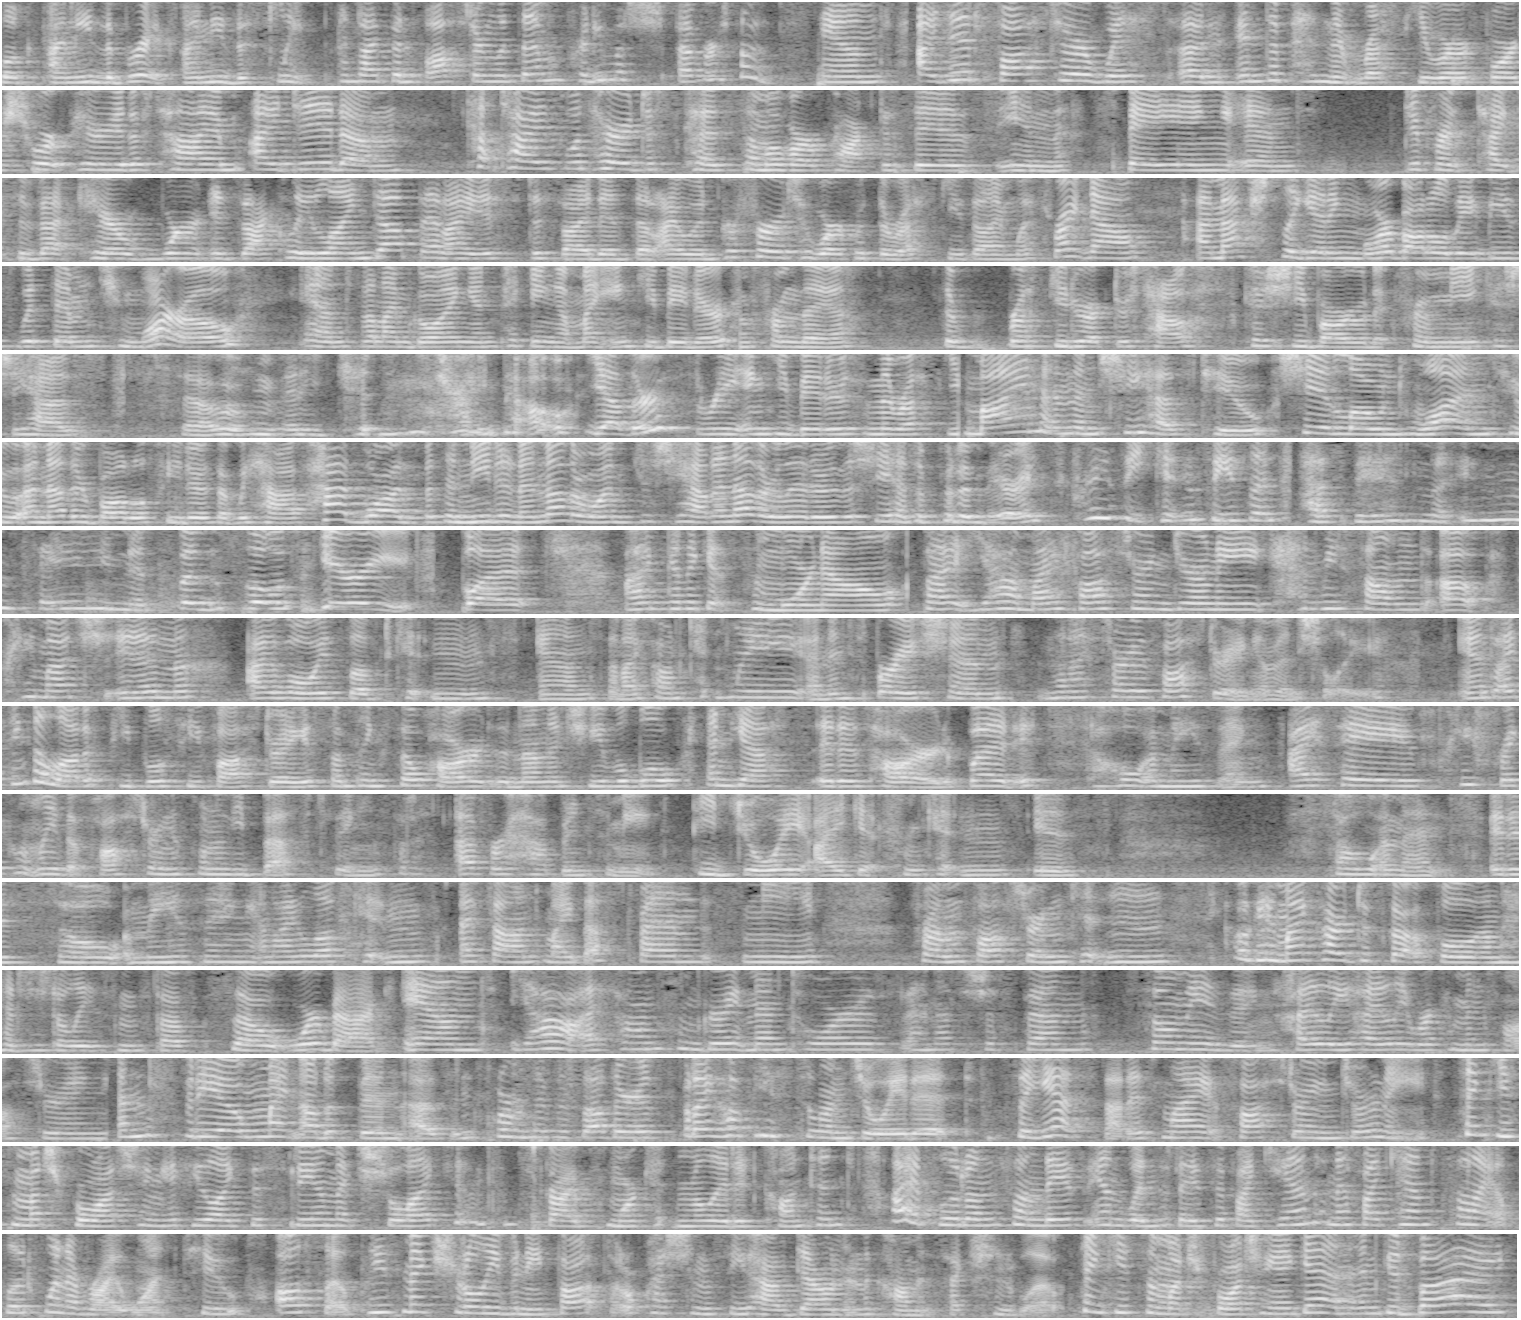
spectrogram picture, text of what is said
look, I need the break, I need the sleep. And I've been fostering with them pretty much ever since. And I did foster with an independent rescuer for a short period of time. I did um, cut ties with her just because some of our practices in spaying and different types of vet care weren't exactly lined up and I just decided that I would prefer to work with the rescue that I'm with right now. I'm actually getting more bottle babies with them tomorrow and then I'm going and picking up my incubator from the the rescue director's house because she borrowed it from me because she has so many kittens right now. Yeah, there are three incubators in the rescue. Mine and then she has two. She had loaned one to another bottle feeder that we have, had one, but then needed another one because she had another litter that she had to put in there. It's crazy. Kitten season has been insane. It's been so scary. But I'm gonna get some more now. But yeah, my fostering journey can be summed up pretty much in I've always loved kittens and then I found Kitten Lady and inspiration and then I started fostering eventually. And I think a lot of people see fostering as something so hard and unachievable. And yes, it is hard, but it's so amazing. I say pretty frequently that fostering is one of the best things that has ever happened to me. The joy I get from kittens is so immense. It is so amazing and I love kittens. I found my best friend, Smee, from fostering kittens. Okay, my card just got full and I had to delete some stuff, so we're back. And yeah, I found some great mentors and it's just been so amazing. Highly, highly recommend fostering. And this video might not have been as informative as others, but I hope you still enjoyed it. So yes, that is my fostering journey. Thank you so much for watching. If you like this video, make sure to like it and subscribe for more kitten-related content. I upload on Sundays and Wednesdays if I can, and if I can't, then I upload whenever I want to. Also, please make sure to leave any thoughts or questions that you have down down in the comment section below. Thank you so much for watching again, and goodbye!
